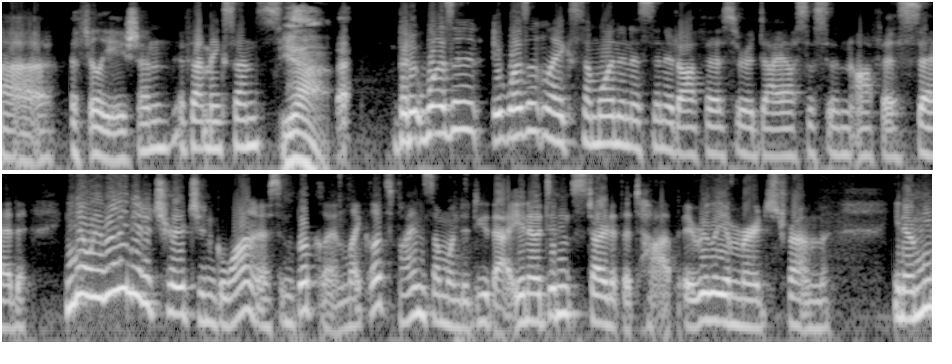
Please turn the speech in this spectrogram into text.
uh, affiliation, if that makes sense. Yeah. But it wasn't. It wasn't like someone in a synod office or a diocesan office said, you know, we really need a church in Gowanus in Brooklyn. Like, let's find someone to do that. You know, it didn't start at the top. It really emerged from, you know, me,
